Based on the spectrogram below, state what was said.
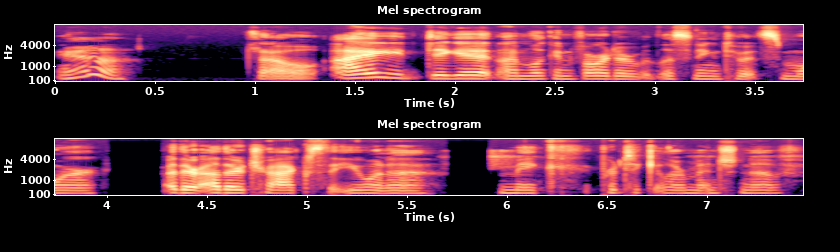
Yeah. So I dig it. I'm looking forward to listening to it some more. Are there other tracks that you want to make particular mention of?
